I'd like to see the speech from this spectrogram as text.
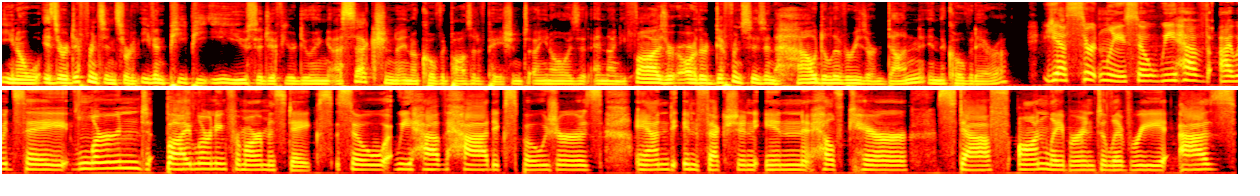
you know, is there a difference in sort of even PPE usage if you're doing a section in a COVID positive patient? Uh, you know, is it N95s or are there differences in how deliveries are done in the COVID era? Yes, certainly. So we have, I would say, learned by learning from our mistakes. So we have had exposures and infection in healthcare staff on labor and delivery as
